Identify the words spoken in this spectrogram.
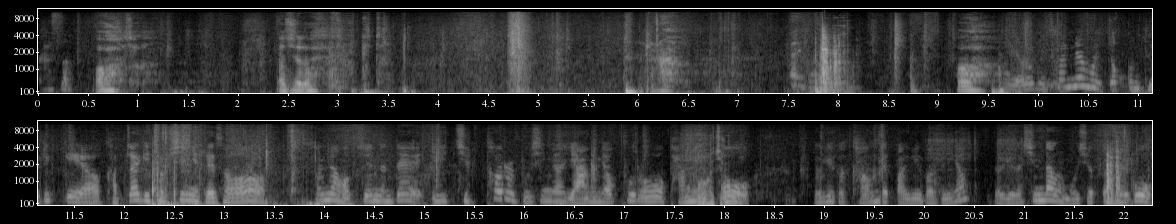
갔어. 아, 잠깐. 나 진짜, 나. 아, 아, 여러분 설명을 조금 드릴게요. 갑자기 접신이 돼서 설명 없이 했는데 이 집 터를 보시면 양 옆으로 방이 어, 있고 여기가 가운데 방이거든요. 여기가 신당을 모셨던 데고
